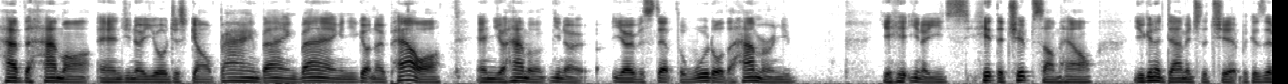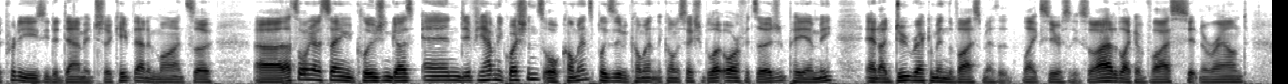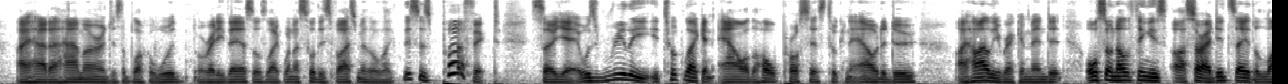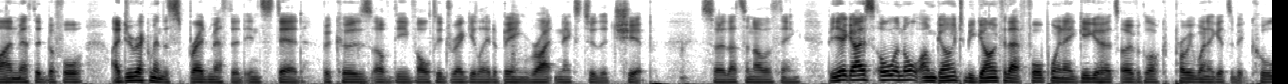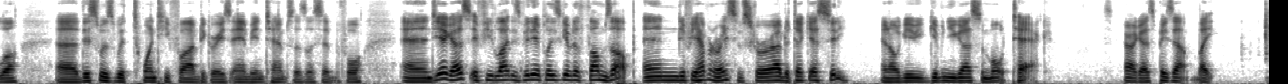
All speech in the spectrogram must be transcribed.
have the hammer and you know you're just going bang bang bang and you got no power and your hammer you know you overstep the wood or the hammer and you you hit you know you hit the chip somehow you're going to damage the chip because they're pretty easy to damage. So keep that in mind. So uh, that's all I'm going to say in conclusion, guys. And if you have any questions or comments, please leave a comment in the comment section below. Or if it's urgent, PM me. And I do recommend the vice method. Like seriously. So I had like a vice sitting around. I had a hammer and just a block of wood already there. So I was like, when I saw this vice method, I was like, this is perfect. So yeah, it was really, it took like an hour. The whole process took an hour to do. I highly recommend it. Also, another thing is, uh, sorry, I did say the line method before. I do recommend the spread method instead because of the voltage regulator being right next to the chip. So that's another thing. But yeah, guys, all in all, I'm going to be going for that 4.8 gigahertz overclock probably when it gets a bit cooler. Uh, this was with 25 degrees ambient temps, as I said before. And yeah, guys, if you like this video, please give it a thumbs up. And if you haven't already, subscribe to Tech City, and I'll be giving you guys some more tech. All right, guys, peace out. Bye.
